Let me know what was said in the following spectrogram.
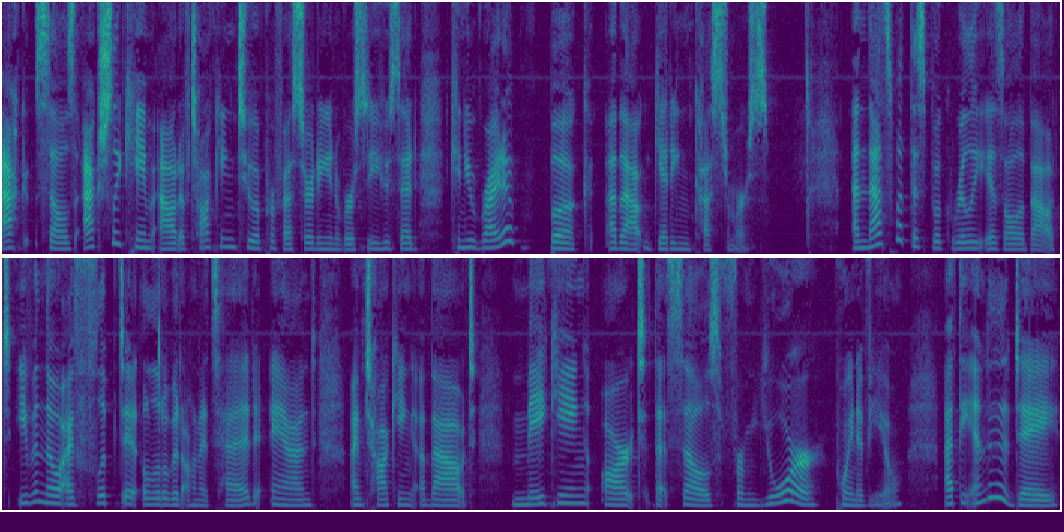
ac- Sells actually came out of talking to a professor at a university who said, Can you write a book about getting customers? And that's what this book really is all about. Even though I flipped it a little bit on its head and I'm talking about making art that sells from your point of view, at the end of the day,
